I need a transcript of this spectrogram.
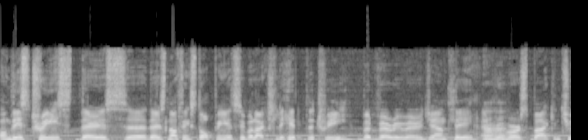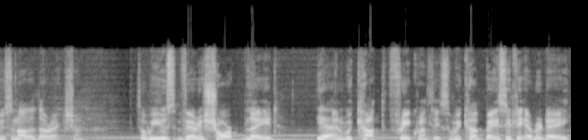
On these trees, there is uh, there is nothing stopping it. So you will actually hit the tree, but very very gently, and Uh-huh. reverse back and choose another direction. So we use very sharp blade, Yeah. and we cut frequently. So we cut basically every day,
